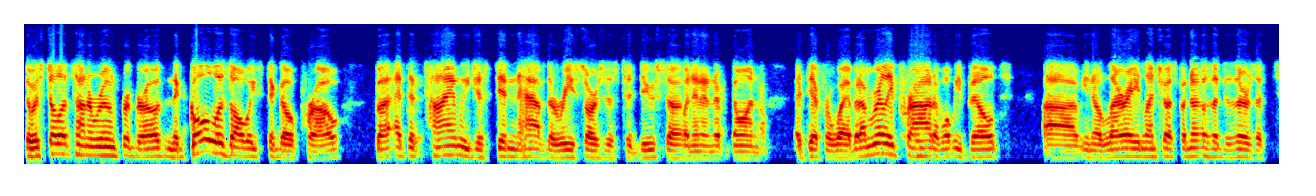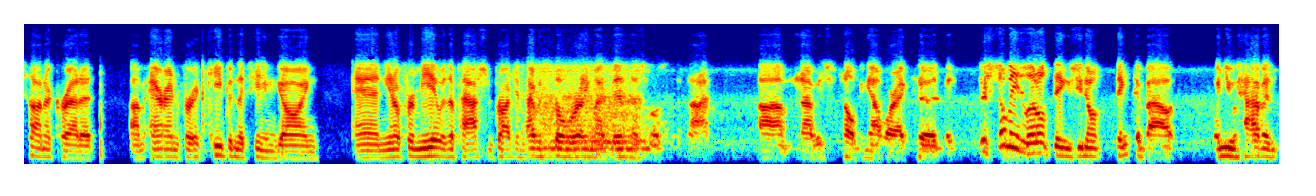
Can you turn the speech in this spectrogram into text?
there was still a ton of room for growth. And the goal was always to go pro, but at the time we just didn't have the resources to do so, and ended up going a different way. But I'm really proud of what we built. Uh, you know, Larry Lencho Espinosa deserves a ton of credit. Um, Aaron for keeping the team going, and you know, for me it was a passion project. I was still running my business most of the time um, and I was just helping out where I could. But there's so many little things you don't think about when you haven't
